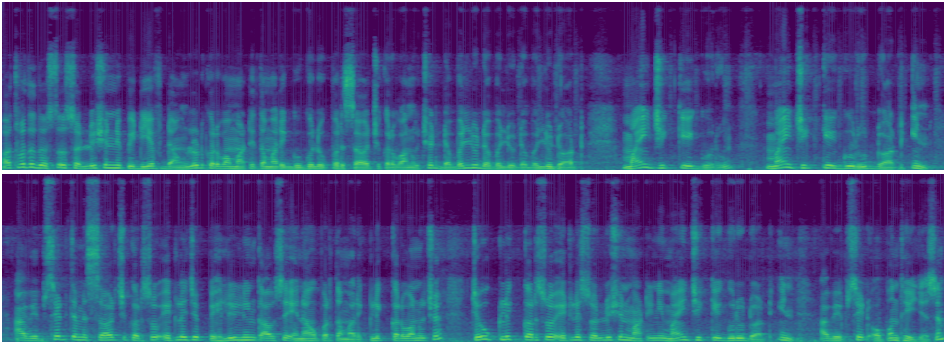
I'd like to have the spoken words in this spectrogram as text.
અથવા તો દોસ્તો સોલ્યુશનની પીડીએફ ડાઉનલોડ કરવા માટે તમારે ગૂગલ ઉપર સર્ચ કરવાનું છે W W W dot my GK guru my GK guru dot in આ વેબસાઇટ તમે સર્ચ કરશો એટલે જે પહેલી લિંક આવશે એના ઉપર તમારે ક્લિક કરવાનું છે જેવું ક્લિક કરશો એટલે સોલ્યુશન માટેની my GK guru dot in આ વેબસાઇટ ઓપન થઈ જશે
